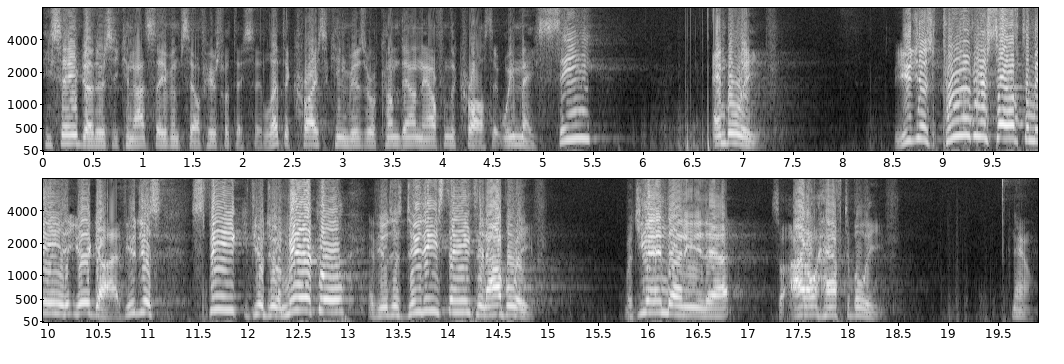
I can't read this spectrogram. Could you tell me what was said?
He saved others, he cannot save himself. Here's what they say Let the Christ, the King of Israel, come down now from the cross that we may see and believe. You just prove yourself to me that you're God. If you just speak, if you'll do a miracle, if you'll just do these things, then I'll believe. But you hadn't done any of that, so I don't have to believe. Now,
